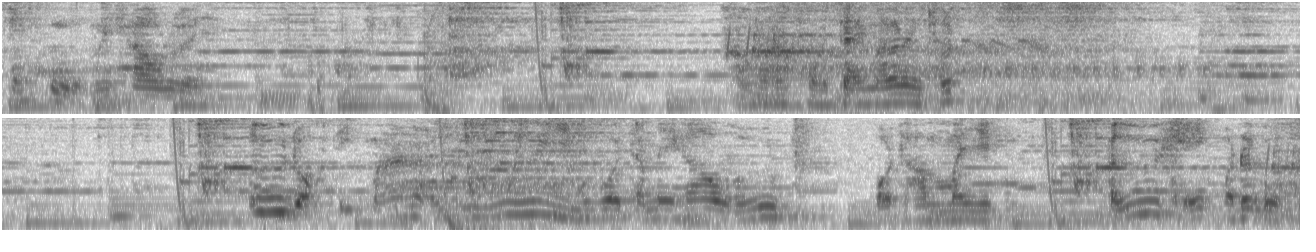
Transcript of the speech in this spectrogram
โอ้โหไม่เข้าเลย เอามาหัวใจมาแล้วหนึ่งชุดเออดอกจิกมาเอ้ยนึกว่าจะไม่เข้าเออโอทำมาอีกเออเค้กมาด้วยโอ้โห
